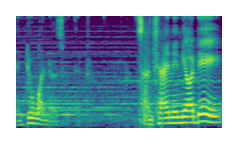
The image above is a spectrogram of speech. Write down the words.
and do wonders with it. Sunshine in your day.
